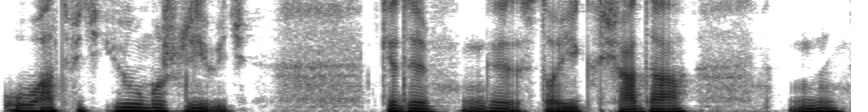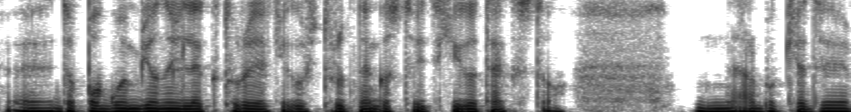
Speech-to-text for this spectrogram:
ułatwić i umożliwić. Kiedy e, stoik siada do pogłębionej lektury jakiegoś trudnego stoickiego tekstu, albo kiedy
